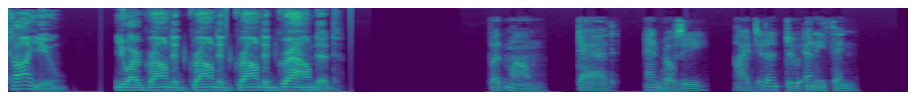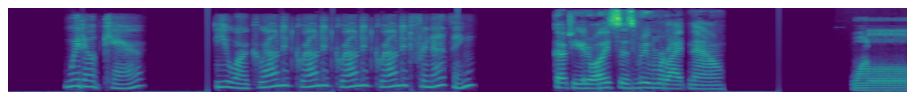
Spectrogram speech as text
Caillou. You are grounded grounded grounded grounded. But Mom, Dad, and Rosie, I didn't do anything. We don't care. You are grounded grounded grounded grounded for nothing. Go to your Royce's room right now. Whoa.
